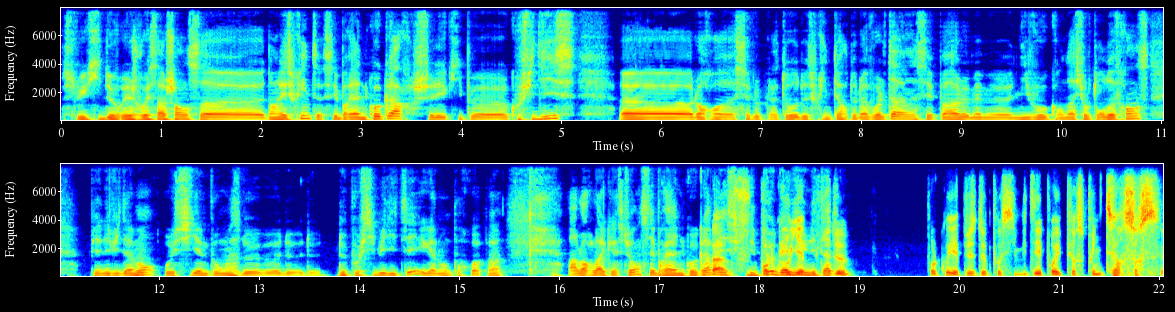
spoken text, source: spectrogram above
celui qui devrait jouer sa chance euh, dans les sprints, c'est Brian Cocard chez l'équipe euh, Cofidis. Euh, alors euh, c'est le plateau de sprinter de la Volta, hein, c'est pas le même niveau qu'on a sur le Tour de France. Bien évidemment, aussi un peu moins de, de, de, possibilités également, pourquoi pas. Alors la question, c'est Brian Cocard, bah, est-ce qu'il peut gagner une étape? Pour le coup, il y a plus de possibilités pour les purs sprinters sur, ce,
